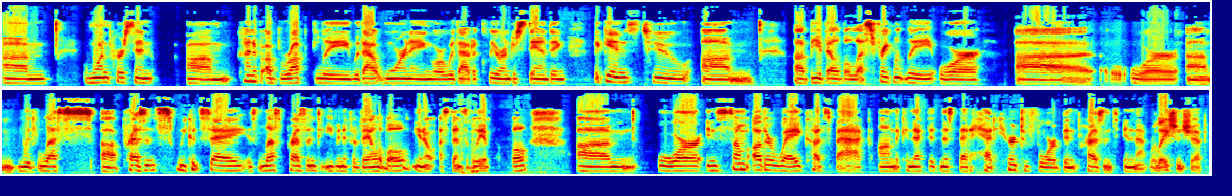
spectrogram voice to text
Um, one person um, kind of abruptly, without warning or without a clear understanding, begins to um, uh, be available less frequently or uh, or um, with less uh, presence, we could say, is less present even if available, you know, ostensibly mm-hmm. available, um, or in some other way cuts back on the connectedness that had heretofore been present in that relationship,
